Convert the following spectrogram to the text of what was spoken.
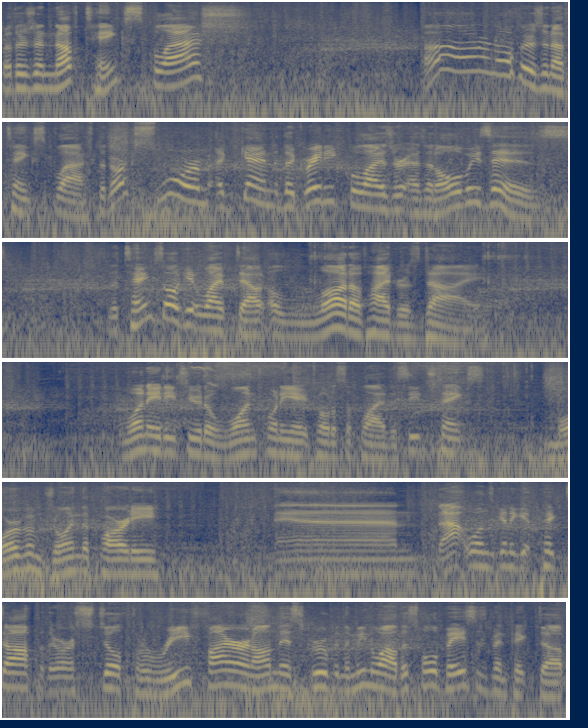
But there's enough tank splash. Uh, I don't know if there's enough tank splash. The Dark Swarm, again, the great equalizer as it always is. The tanks all get wiped out. A lot of Hydras die. 182 to 128 total supply. The siege tanks, more of them join the party. And that one's going to get picked off, but there are still three firing on this group. In the meanwhile, this whole base has been picked up.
